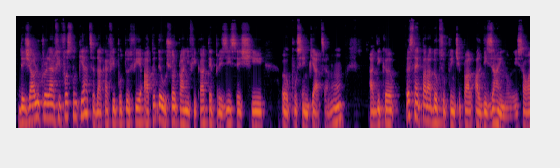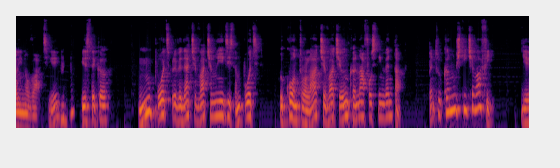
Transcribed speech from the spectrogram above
deja lucrurile ar fi fost în piață, dacă ar fi putut fi atât de ușor planificate, prezise și uh, puse în piață, nu? Uh, Adică ăsta e paradoxul principal al designului sau al inovației, uh-huh. este că nu poți prevedea ceva ce nu există, nu poți controla ceva ce încă n-a fost inventat, pentru că nu știi ce va fi. E,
